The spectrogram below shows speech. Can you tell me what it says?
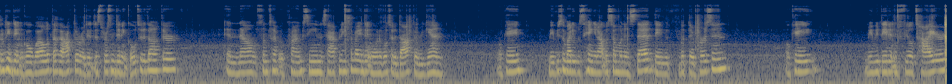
something didn't go well with the doctor or that this person didn't go to the doctor and now some type of crime scene is happening somebody didn't want to go to the doctor again okay? Maybe somebody was hanging out with someone instead they with with their person okay? Maybe they didn't feel tired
